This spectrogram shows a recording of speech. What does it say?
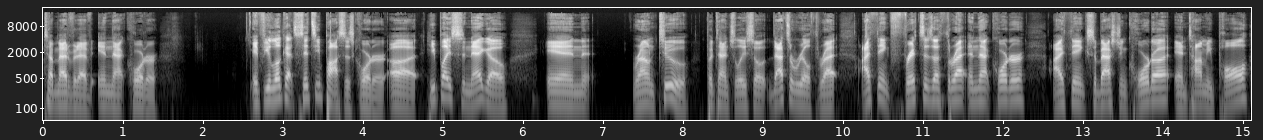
to Medvedev in that quarter. If you look at Tsitsipas's quarter, uh, he plays Sonego in round two potentially, so that's a real threat. I think Fritz is a threat in that quarter. I think Sebastian Korda and Tommy Paul,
